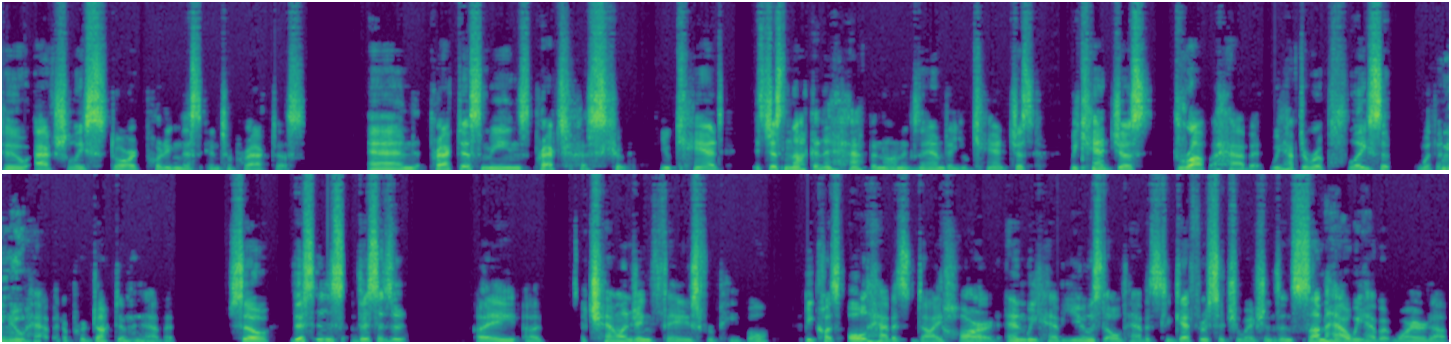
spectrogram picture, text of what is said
to actually start putting this into practice. And practice means practice. You, you can't, it's just not going to happen on exam day. You can't just, we can't just drop a habit. We have to replace it with a mm-hmm. new habit, a productive mm-hmm. habit. So this is this is a, a, a challenging phase for people because old habits die hard. And we have used old habits to get through situations. And somehow we have it wired up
